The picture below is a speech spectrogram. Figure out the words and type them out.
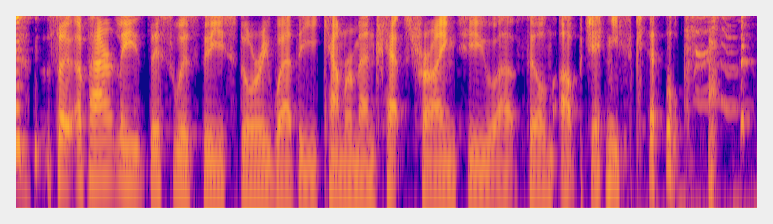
So apparently, this was the story where the cameraman kept trying to uh, film up Jamie's guilt.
